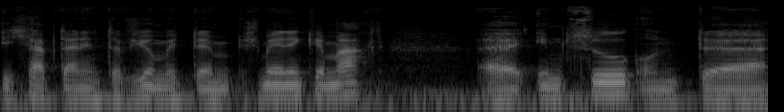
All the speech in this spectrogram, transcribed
ich habe ein Interview mit dem Schmeling gemacht im Zug und mhm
